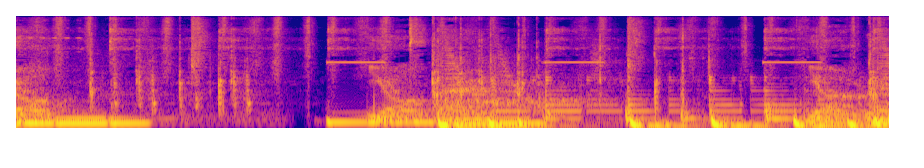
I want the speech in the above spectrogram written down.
You're, you're, you're.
